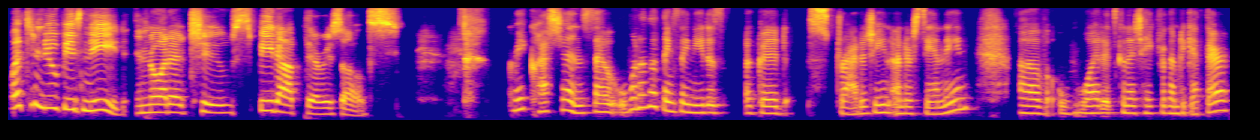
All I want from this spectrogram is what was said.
What do newbies need in order to speed up their results? Great question. So, one of the things they need is a good strategy and understanding of what it's going to take for them to get there.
